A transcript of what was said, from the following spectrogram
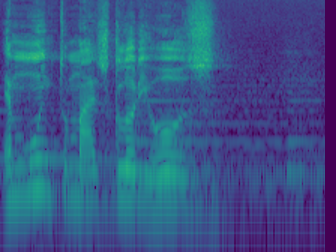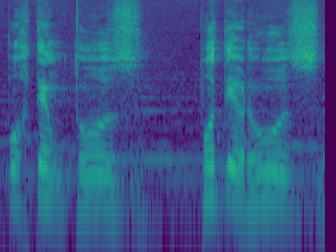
é muito mais glorioso, portentoso, poderoso,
